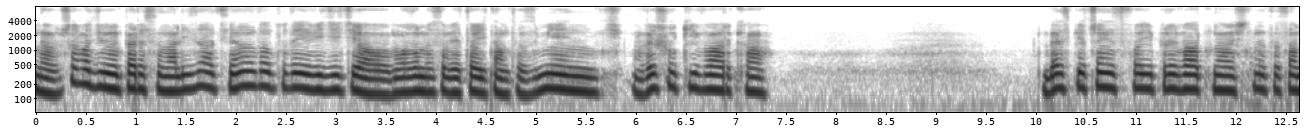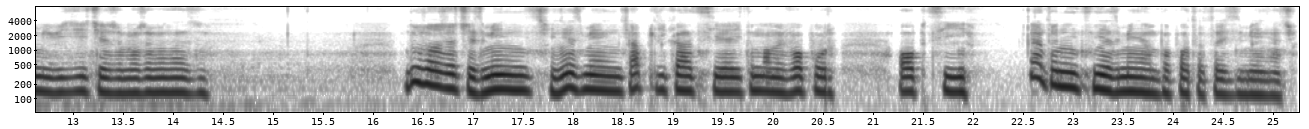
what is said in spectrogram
Dobrze, przechodzimy personalizację, no to tutaj widzicie, o, możemy sobie to i tamto zmienić, wyszukiwarka, bezpieczeństwo i prywatność, no to sami widzicie, że możemy dużo rzeczy zmienić, nie zmienić, aplikacje i tu mamy w opór opcji. Ja tu nic nie zmieniam, bo po co coś zmieniać.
